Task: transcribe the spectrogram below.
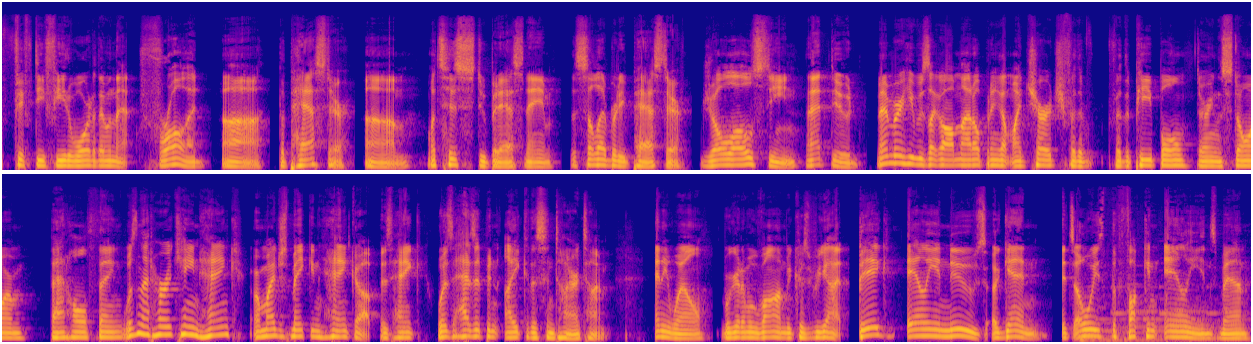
50 feet of water. Then when that fraud, uh, the pastor, um, what's his stupid ass name? The celebrity pastor, Joel Osteen, that dude. Remember he was like, oh, I'm not opening up my church for the, for the people during the storm that whole thing wasn't that hurricane hank or am i just making hank up is hank was has it been ike this entire time anyway we're gonna move on because we got big alien news. Again it's always the fucking aliens man.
